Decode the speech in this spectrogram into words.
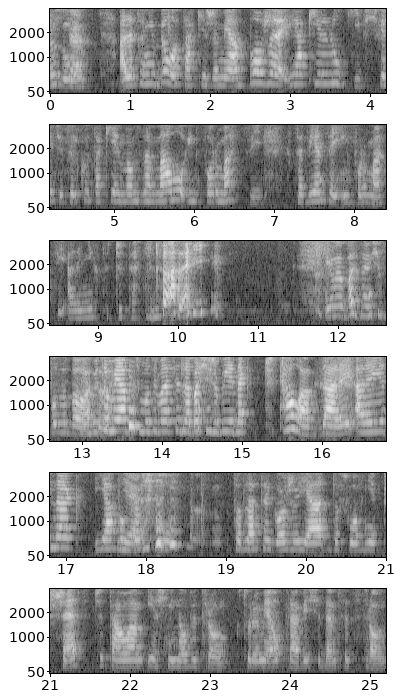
Rozumiem. Ale to nie było takie, że miałam, Boże, jakie luki w świecie, tylko takie mam za mało informacji. Chcę więcej informacji, ale nie chcę czytać dalej. Jakby bardzo mi się podobała. Jakby ta- to miała być motywacja dla Basi, żeby jednak czytała dalej, ale jednak Ja po Nie. prostu to dlatego, że ja dosłownie przed czytałam Jaśminowy Tron, który miał prawie 700 stron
